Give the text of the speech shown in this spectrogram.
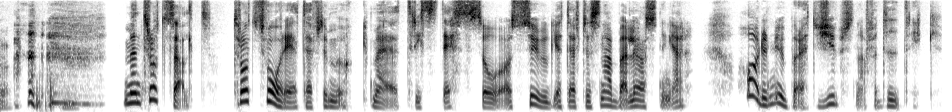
ja. men trots allt, trots svårighet efter muck med tristess och suget efter snabba lösningar, har det nu börjat ljusna för Didrik.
